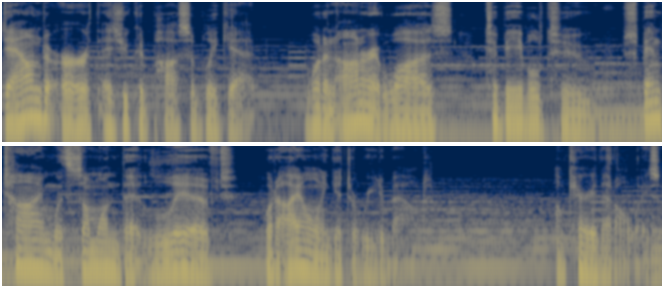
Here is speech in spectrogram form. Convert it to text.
down to earth as you could possibly get. What an honor it was to be able to spend time with someone that lived what I only get to read about. I'll carry that always.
